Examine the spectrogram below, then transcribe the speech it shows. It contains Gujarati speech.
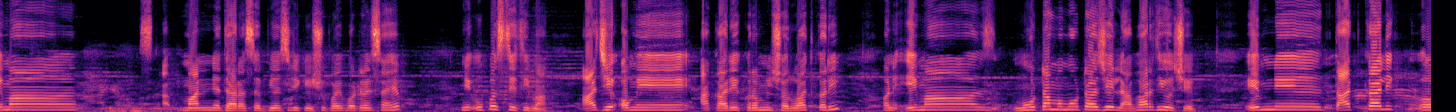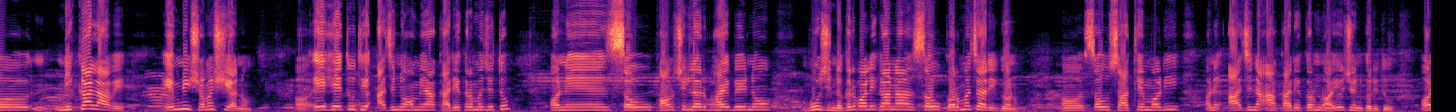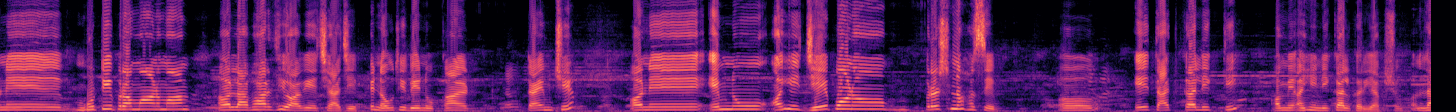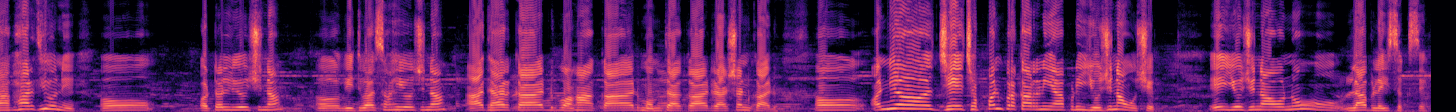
એમાં માન્ય ધારાસભ્ય શ્રી કેશુભાઈ પટેલ સાહેબની ઉપસ્થિતિમાં આજે અમે આ કાર્યક્રમની શરૂઆત કરી. અને એમાં મોટામાં મોટા જે લાભાર્થીઓ છે, એમને તાત્કાલિક નિકાલ આવે એમની સમસ્યાનો. એ હેતુથી આજનો અમે આ કાર્યક્રમ જ હતો અને સૌ કાઉન્સિલર ભાઈ બહેનો, ભુજ નગરપાલિકાના સૌ કર્મચારીગણ સૌ સાથે મળી અને આજના આ કાર્યક્રમનું આયોજન કર્યું હતું. અને મોટી પ્રમાણમાં લાભાર્થીઓ આવ્યા છે આજે. નવથી બેનો ટાઈમ છે. અને એમનું અહીં જે પણ પ્રશ્ન હશે એ તાત્કાલિકથી અમે અહીં નિકાલ કરી આપશું. લાભાર્થીઓને અટલ યોજના વિધવા સહાય યોજના, Aadhaar card, વહા card, Mamata card, ration card અન્ય જે છપ્પન પ્રકારની આપણી યોજનાઓ છે, એ યોજનાઓનો લાભ લઈ શકશે.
